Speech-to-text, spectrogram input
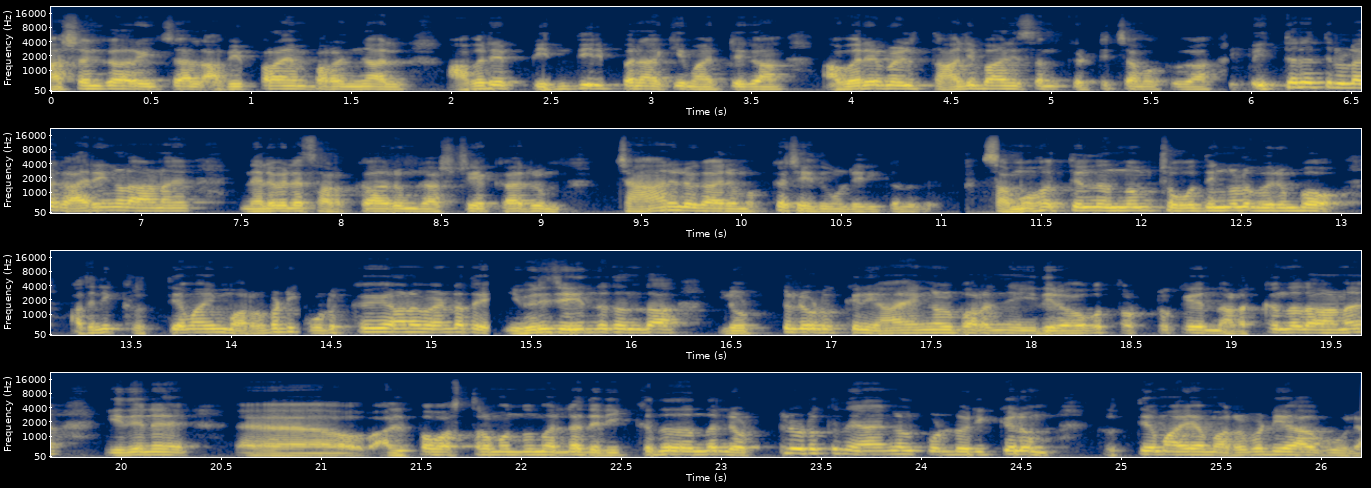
ആശങ്ക അറിയിച്ചാൽ അഭിപ്രായം പറഞ്ഞാൽ അവരെ പിന്തിരിപ്പനാക്കി മാറ്റുക അവരെ മേൽ താലിബാനിസം കെട്ടിച്ചമക്കുക. ഇത്തരത്തിലുള്ള കാര്യങ്ങളാണ് നിലവിലെ സർക്കാരും രാഷ്ട്രീയക്കാരും ചാനലുകാരും ഒക്കെ ചെയ്തുകൊണ്ടിരിക്കുന്നത്. സമൂഹത്തിൽ നിന്നും ചോദ്യങ്ങൾ വരുമ്പോൾ അതിന് കൃത്യമായി മറുപടി കൊടുക്കുകയാണ് വേണ്ടത്. ഇവർ ചെയ്യുന്നത് എന്താ ലൊട്ടിലൊടുക്ക് ന്യായങ്ങൾ പറഞ്ഞ് ഇത് ലോകത്തൊട്ടൊക്കെ നടക്കുന്നതാണ്. ഇതിന് അല്പവസ്ത്രമൊന്നുമല്ല ധരിക്കുന്നതെന്ന് ലൊട്ടിലൊടുക്ക് ന്യായങ്ങൾ കൊണ്ട് ഒരിക്കലും കൃത്യമായ മറുപടി ആകൂല.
